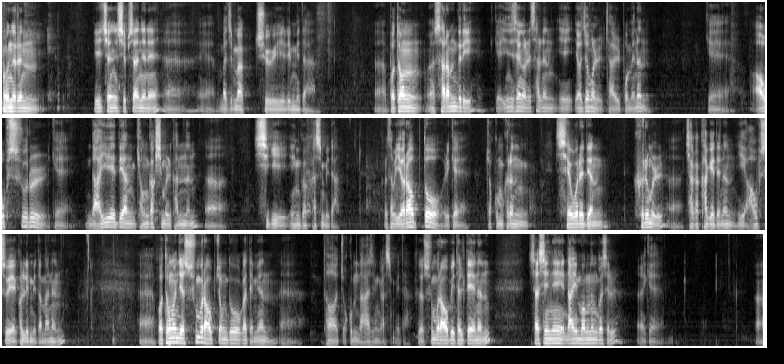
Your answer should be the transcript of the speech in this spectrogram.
오늘은 2014년의 예, 마지막 주일입니다. 아, 보통 사람들이 인생을 사는 여정을 잘 보면은 아홉 수를 이렇게 나이에 대한 경각심을 갖는 어, 시기인 것 같습니다. 그래서 열아홉도 이렇게 조금 그런 세월에 대한 흐름을 어, 자각하게 되는 이 아홉 수에 걸립니다만은 보통은 이제 스물아홉 정도가 되면 더 조금 나아지는 것 같습니다. 그래서 스물아홉이 될 때에는 자신이 나이 먹는 것을 이렇게 어,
